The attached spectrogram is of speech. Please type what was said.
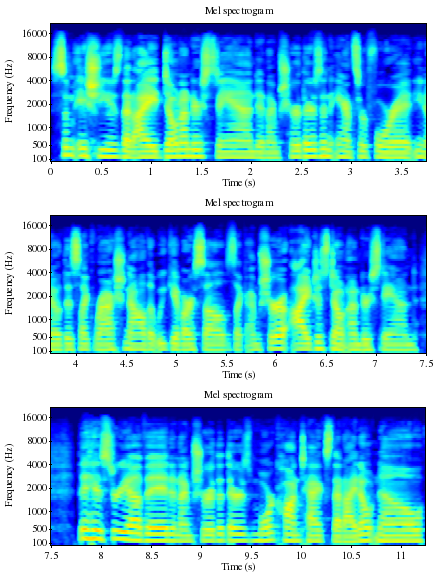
some issues that I don't understand. And I'm sure there's an answer for it. You know, this like rationale that we give ourselves. Like, I'm sure I just don't understand the history of it. And I'm sure that there's more context that I don't know.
